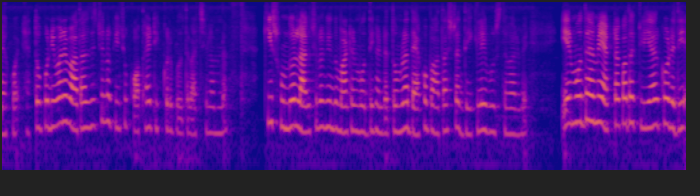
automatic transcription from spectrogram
দেখো, এত পরিমাণে বাতাস দিচ্ছিল, কিছু কথাই ঠিক করে বলতে পারছিলাম না। কি সুন্দর লাগছিল কিন্তু মাঠের মধ্যেখানটা। তোমরা দেখো বাতাসটা দেখলেই বুঝতে পারবে। এর মধ্যে আমি একটা কথা ক্লিয়ার করে দিই।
